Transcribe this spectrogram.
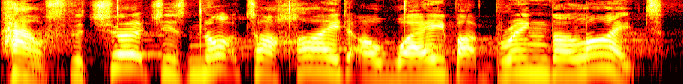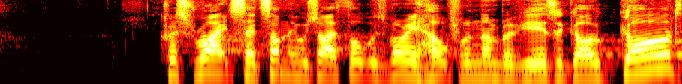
house. The church is not to hide away, but bring the light. Chris Wright said something which I thought was very helpful a number of years ago. God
